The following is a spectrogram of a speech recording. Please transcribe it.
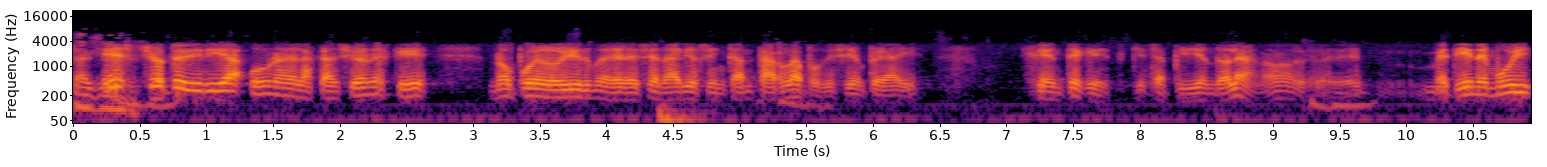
es, yo te diría, una de las canciones que no puedo irme del escenario sin cantarla porque siempre hay gente que, que está pidiéndola, ¿no? Eh, me tiene muy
